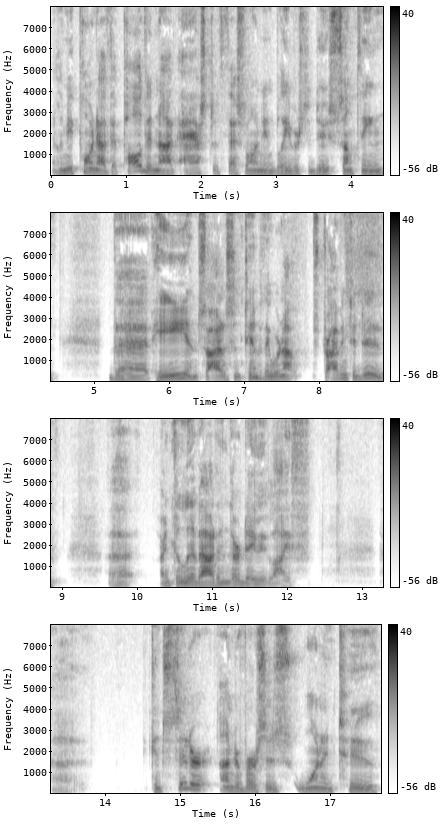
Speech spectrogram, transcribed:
and let me point out that Paul did not ask the Thessalonian believers to do something that he and Silas and Timothy were not striving to do uh, and to live out in their daily life. Uh, consider under verses 1 and 2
